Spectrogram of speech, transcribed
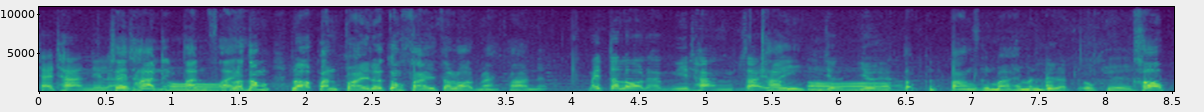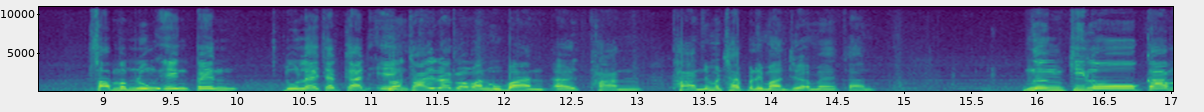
ใช้ถ่านนี่แหละใช้ถ่านในปั่นไฟ แล้วต้องแล้วปั่นไฟแล้วต้องใส่ตลอดไหมถ่านเนี่ยไม่ตลอดครับ มีถังใส่ถัไว้ง เยอะเยอะครับต้องตั้งขึ้นมาให้มันเดือด โอเค เขาซ่อมบำรุงเองเป็น ดูแลจัดการเองเราใช้ได้ประมาณหมู่บ้านเอ่อถ่านถ่านนี่มันใช้ปริมาณเยอะไหมอาจารย์1กิโลกรัม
